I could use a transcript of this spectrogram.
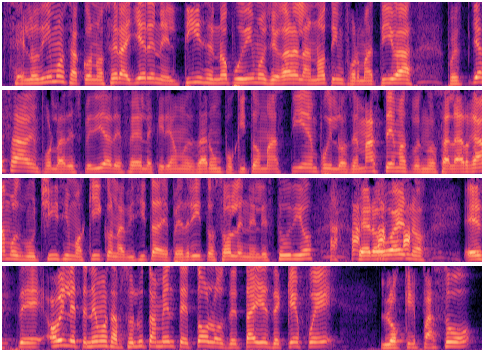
se lo dimos a conocer ayer en el teaser, no pudimos llegar a la nota informativa, pues ya saben, por la despedida de Fer le queríamos dar un poquito más tiempo y los demás temas pues nos alargamos muchísimo aquí con la visita de Pedrito Sol en el estudio, pero bueno, este, hoy le tenemos absolutamente todos los detalles de qué fue lo que pasó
